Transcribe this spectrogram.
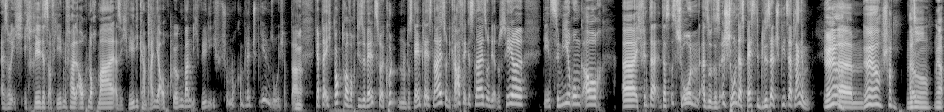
also ich, ich will das auf jeden Fall auch noch mal, also ich will die Kampagne auch irgendwann, ich will die schon noch komplett spielen so. Ich habe da Ja. ich habe da echt Bock drauf, auch diese Welt zu erkunden und das Gameplay ist nice und die Grafik ist nice und die Atmosphäre, die Inszenierung auch. Äh, ich finde da das ist schon, also das ist schon das beste Blizzard Spiel seit langem. ja, ja. Ähm, Ja, ja, schon. Ne? Also, ja.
